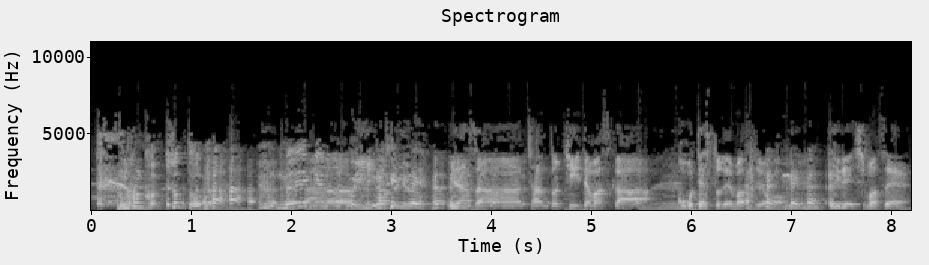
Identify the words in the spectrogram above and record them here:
なんかちょっと、名言っぽく言いましたけど。皆さん、ちゃんと聞いてますか？ここテスト出ますよ。比例しません。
